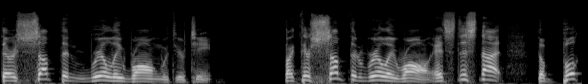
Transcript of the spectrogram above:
there's something really wrong with your team. Like there's something really wrong. It's just not the book.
